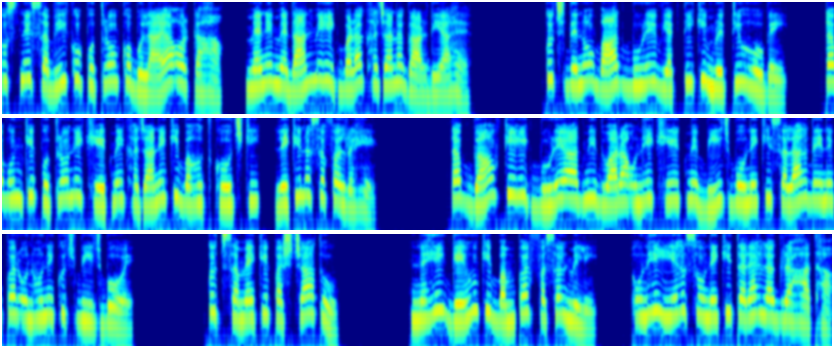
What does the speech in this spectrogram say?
उसने सभी को पुत्रों को बुलाया और कहा, मैंने मैदान में एक बड़ा खजाना गाड़ दिया है। कुछ दिनों बाद बूढ़े व्यक्ति की मृत्यु हो गई। तब उनके पुत्रों ने खेत में खजाने की बहुत खोज की, लेकिन असफल रहे। तब गाँव के एक बूढ़े आदमी द्वारा उन्हें खेत में बीज बोने की सलाह देने पर उन्होंने कुछ बीज बोए। कुछ समय के पश्चात हो नहीं गेहूँ की बम्पर फ़सल मिली। उन्हें यह सोने की तरह लग रहा था।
